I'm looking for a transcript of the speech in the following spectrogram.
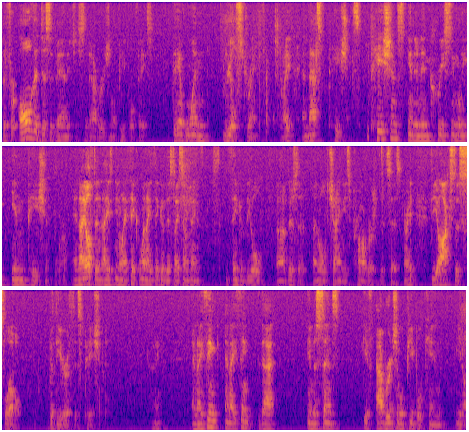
that for all the disadvantages that Aboriginal people face, they have one real strength, right? And that's patience. Patience in an increasingly impatient world. And I often, I you know, I think when I think of this, I sometimes think of the old. Uh, there's a, an old Chinese proverb that says, right, the ox is slow, but the earth is patient. Right? And I think, and I think that, in a sense, if Aboriginal people can, you know,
